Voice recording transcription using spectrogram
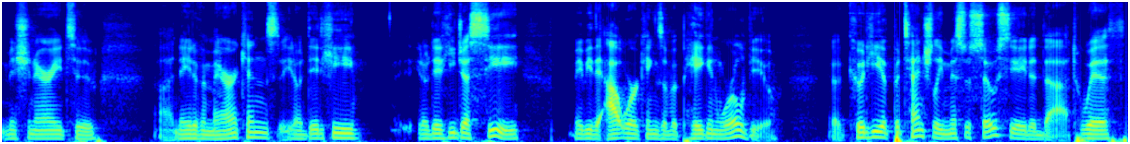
missionary to uh, native americans you know did he you know did he just see maybe the outworkings of a pagan worldview uh, could he have potentially misassociated that with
